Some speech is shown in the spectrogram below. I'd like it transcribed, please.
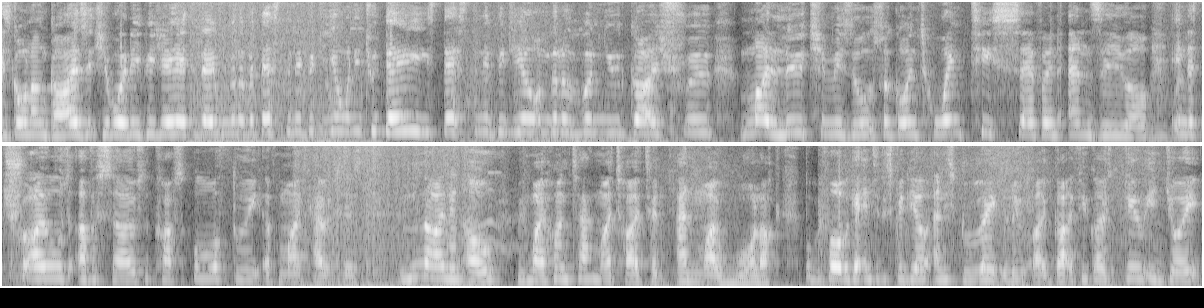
is going on guys, it's your boy DPJ here today with another Destiny video and in today's Destiny video I'm going to run you guys through my looting results for going 27 and 0 in the Trials of Osiris across all three of my characters 9 and 0 with my Hunter, my Titan and my Warlock. But before we get into this video and this great loot I got, if you guys do enjoy it,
